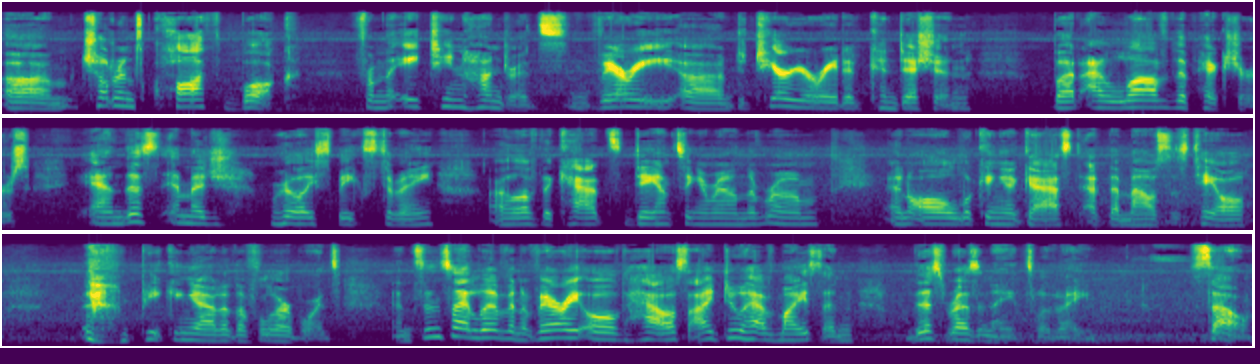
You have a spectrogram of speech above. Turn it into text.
um, children's cloth book from the 1800s, very uh, deteriorated condition but I love the pictures. And this image really speaks to me. I love the cats dancing around the room and all looking aghast at the mouse's tail peeking out of the floorboards. And since I live in a very old house, I do have mice and this resonates with me. So,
